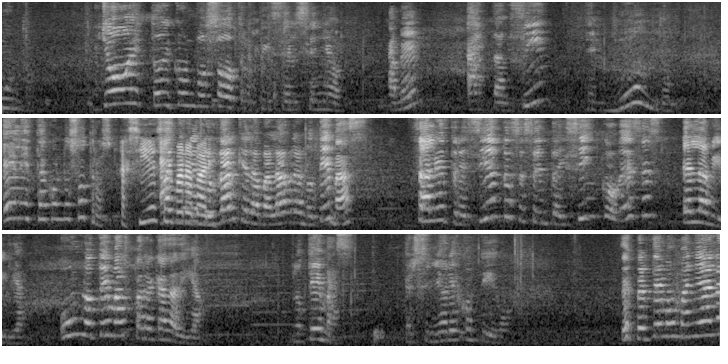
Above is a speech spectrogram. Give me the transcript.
mundo. Yo estoy con vosotros, dice el Señor. Amén. Hasta el fin del mundo. Él está con nosotros. Así es, Hay que Mari. recordar que la palabra no temas sale 365 veces en la Biblia. Un no temas para cada día. No temas. El Señor es contigo. Despertemos mañana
